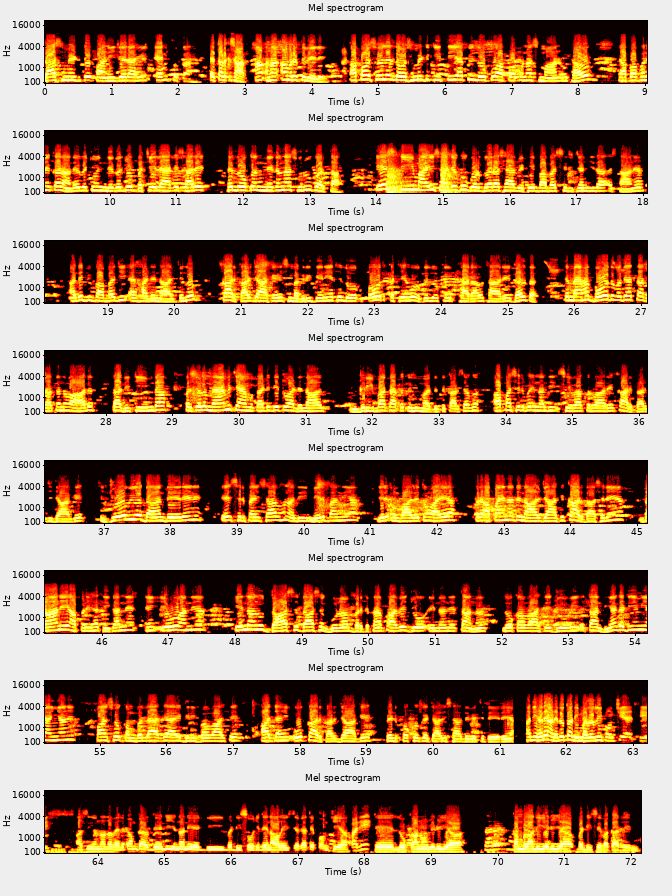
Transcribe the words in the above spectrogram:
10 ਮਿੰਟ ਤੇ ਪਾਣੀ ਜਿਹੜਾ ਹੈ ਇਹ ਚੁੱਕਾ ਹੈ। ਇਹ ਤੜਕਸਾਰ। ਹਾਂ ਹਾਂ, ਅੰਮ੍ਰਿਤ ਵੇਲੇ। ਆਪਾਂ ਉਸ ਵੇਲੇ ਲੌਸਮੈਂਟ ਕੀਤੀ ਆ ਵੀ ਲੋਕੋ ਆਪੋ ਆਪਣਾ ਸਮਾਨ ਉਠਾਓ ਤੇ ਆਪਾਂ ਆਪਣੇ ਘਰਾਂ ਦੇ ਵਿੱਚੋਂ ਨਿਕਲ ਜੋ ਬੱਚੇ ਲੈ ਕੇ ਸਾਰੇ ਫਿਰ ਲੋਕ ਨਿਕਲਣਾ ਸ਼ੁਰੂ ਕਰਤਾ। ਇਹ ਸਕੀਮ ਆਈ ਸਾਡੇ ਕੋਲ ਗੁਰਦੁਆਰਾ ਸਾਹਿਬ ਵਿਖੇ ਬਾਬਾ ਸ੍ਰੀ ਚੰਦ ਜੀ ਦਾ ਸਥਾਨ ਆ। ਆਂਦੇ ਵੀ ਬਾਬਾ ਜੀ, ਇਹ ਸਾਡੇ ਨਾਲ ਚਲੋ ਘਰ ਘਰ ਜਾ ਕੇ ਅਸੀਂ ਸਮਗਰੀ ਦੇਣੀ ਇੱਥੇ ਲੋਕ ਬਹੁਤ ਇਕੱਠੇ ਹੋ ਕੇ ਲੋਕੀ ਫਾਇਦਾ ਉਠਾ ਰਹੇ, ਗਲਤ। ਤੇ ਮੈਂ ਹਾਂ ਬਹੁਤ ਵਧੀਆ ਤੁਹਾਡਾ ਧੰਨਵਾਦ, ਤੁਹਾਡੀ ਟੀਮ ਦਾ। ਪਰ ਚਲੋ ਮੈਂ ਵੀ ਟਾਈਮ ਕੱਢ ਕੇ ਤੁਹਾਡੇ ਨਾਲ ਗਰੀਬਾਂ ਤੱਕ ਤੁਸੀਂ ਮਦਦ ਕਰ ਸਕੋ। ਆਪਾਂ ਸਿਰਫ ਇਹਨਾਂ ਦੀ ਸੇਵਾ ਕਰਵਾ ਰਹੇ ਘਰ ਘਰ ਜਾ ਕੇ। ਜੋ ਵੀ ਉਹ ਦਾਨ ਦੇ ਰਹੇ ਨੇ, ਇਹ ਸਰਪੰਚ ਸਾਹਿਬ ਹੁਣਾਂ ਦੀ ਮਿਹਰਬਾਨੀ ਆ, ਜਿਹੜੇ ਅੰਬਾਲੇ ਤੋਂ ਆਏ ਆ। ਪਰ ਆਪਾਂ ਇਹਨਾਂ ਦੇ ਨਾਲ ਜਾ ਕੇ ਘਰ ਦੱਸ ਰਹੇ ਆ। ਦਾਨ ਇਹ ਆਪਣੇ ਹੱਥੀ ਕਰਨੇ ਇਹ- ਇਹੋ ਆਨੇ ਆ ਇਹਨਾਂ ਨੂੰ 10 10 ਗੁਣਾ ਬਰਕਤਾਂ ਪਾਵੇ ਜੋ ਇਹਨਾਂ ਨੇ ਧਨ ਲੋਕਾਂ ਵਾਸਤੇ ਜੋ ਵੀ ਧਨ ਦੀਆਂ ਗੱਡੀਆਂ ਵੀ ਆਈਆਂ ਨੇ 500 ਕੰਬਲ ਲੈ ਕੇ ਆਏ ਗਰੀਬਾਂ ਵਾਸਤੇ। ਅੱਜ ਅਸੀਂ ਉਹ ਘਰ ਘਰ ਜਾ ਕੇ ਪਿੰਡ ਪੱਖੋ ਕੇ 40 ਸਾਹਿਬ ਦੇ ਵਿੱਚ ਦੇ ਰਹੇ ਹਾਂ। ਹਾਂਜੀ ਹਰਿਆਣੇ ਤੋਂ ਤੁਹਾਡੀ ਮਦਦ ਲਈ ਪਹੁੰਚੇ ਆ ਇੱਥੇ। ਅਸੀਂ ਉਹਨਾਂ ਦਾ ਵੈਲਕਮ ਕਰਦੇ ਹਾਂ ਜੀ ਜਿਨ੍ਹਾਂ ਨੇ ਏਡੀ ਵੱਡੀ ਸੋਚ ਦੇ ਨਾਲ ਇਸ ਜਗ੍ਹਾ ਤੇ ਪਹੁੰਚੇ ਆ ਤੇ ਲੋਕਾਂ ਨੂੰ ਜਿਹੜੀ ਆ ਕੰਬਲਾਂ ਦੀ ਜਿਹੜੀ ਆ ਵੱਡੀ ਸੇਵਾ ਕਰ ਰਹੇ ਨੇ।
